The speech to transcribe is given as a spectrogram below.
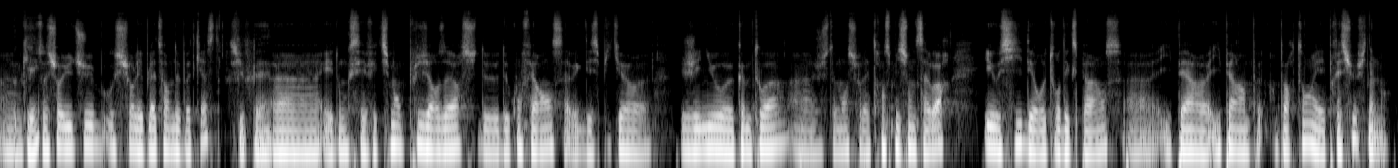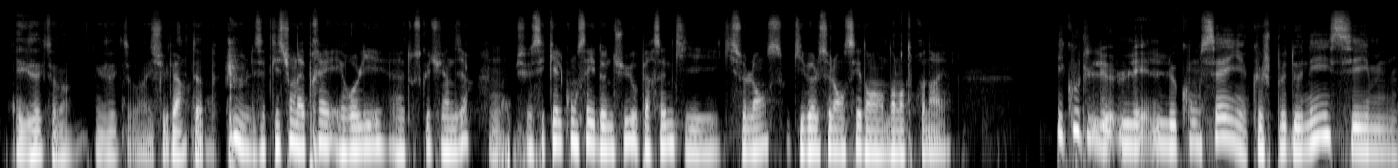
euh, que ce soit sur YouTube ou sur les plateformes de podcast. Super. Euh, et donc c'est effectivement plusieurs heures de, de conférences avec des speakers euh, géniaux euh, comme toi, euh, justement sur la transmission de savoir et aussi des retours d'expérience euh, hyper hyper imp- importants et précieux finalement. Exactement. Exactement. Écoute, Super. Top. Cette question d'après est reliée à tout ce que tu viens de dire, Mm. puisque c'est quel conseil donnes-tu aux personnes qui, qui se lancent ou qui veulent se lancer dans, dans l'entrepreneuriat? Écoute, le, le- le conseil que je peux donner, c'est hum,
